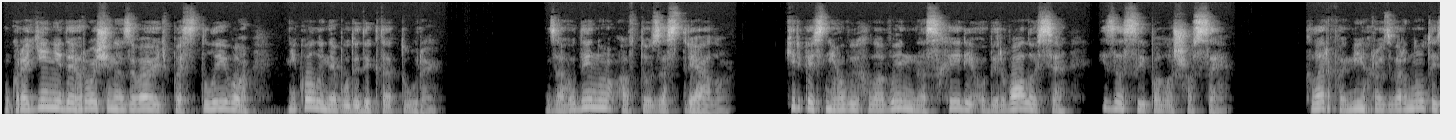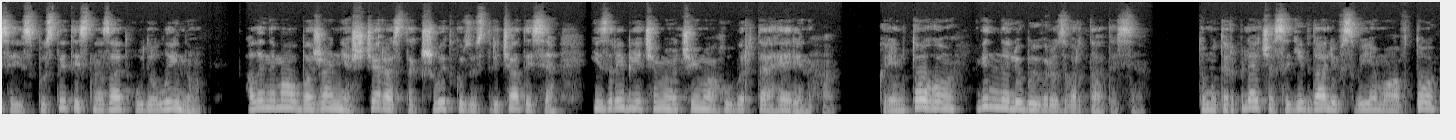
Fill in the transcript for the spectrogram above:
В Україні, де гроші називають пестливо, ніколи не буде диктатури. За годину авто застряло. Кілька снігових лавин на схилі обірвалося і засипало шосе. Клерфе міг розвернутися і спуститись назад у долину, але не мав бажання ще раз так швидко зустрічатися із риб'ячими очима Губерта Герінга. Крім того, він не любив розвертатися, тому терпляче сидів далі в своєму авто,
